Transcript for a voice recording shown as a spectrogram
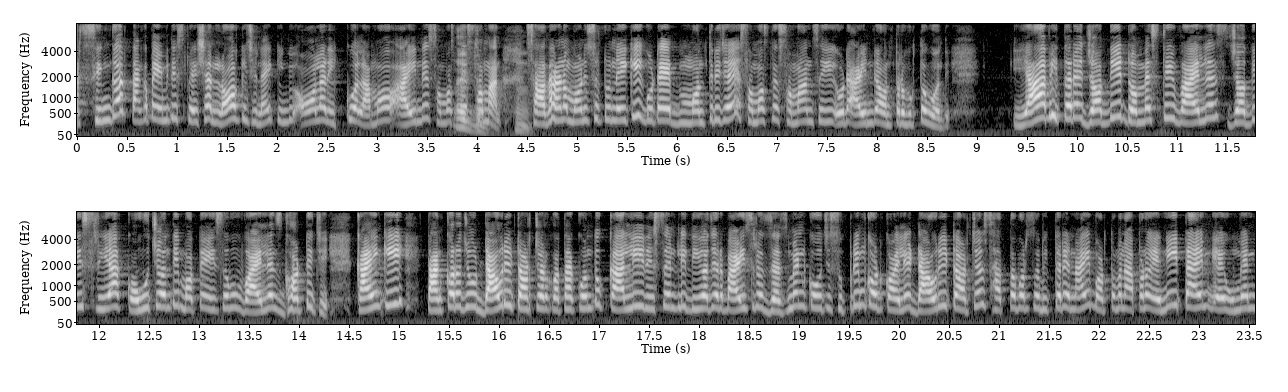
ଆର୍ ସିଙ୍ଗର ତାଙ୍କ ପାଇଁ ଏମିତି ସ୍ପେଶାଲ ଲ କିଛି ନାହିଁ କିନ୍ତୁ ଅଲ୍ ଆର୍ ଇକ୍ୱାଲ ଆମ ଆଇନରେ ସମସ୍ତେ ସମାନ ସାଧାରଣ ମଣିଷଠୁ ନେଇକି ଗୋଟେ ମନ୍ତ୍ରୀ ଯାଏ ସମସ୍ତେ ସମାନ ସେଇ ଗୋଟେ ଆଇନରେ ଅନ୍ତର୍ଭୁକ୍ତ ହୁଅନ୍ତି ୟା ଭିତରେ ଯଦି ଡୋମେଷ୍ଟିକ୍ ଭାଇଲେନ୍ସ ଯଦି ଶ୍ରୀୟା କହୁଛନ୍ତି ମୋତେ ଏଇସବୁ ଭାଇଲେନ୍ସ ଘଟିଛି କାହିଁକି ତାଙ୍କର ଯେଉଁ ଡାଉରି ଟର୍ଚର କଥା କୁହନ୍ତୁ କାଲି ରିସେଣ୍ଟଲି ଦୁଇ ହଜାର ବାଇଶର ଜଜମେଣ୍ଟ କହୁଛି ସୁପ୍ରିମକୋର୍ଟ କହିଲେ ଡାଉରି ଟର୍ଚର ସାତ ବର୍ଷ ଭିତରେ ନାହିଁ ବର୍ତ୍ତମାନ ଆପଣ any time a women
